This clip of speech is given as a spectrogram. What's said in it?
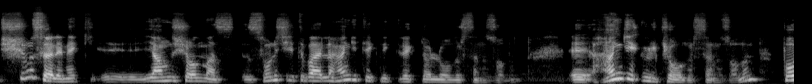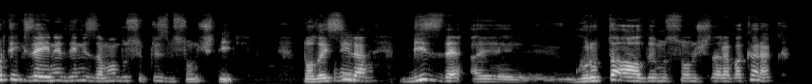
şunu söylemek e, yanlış olmaz. Sonuç itibariyle hangi teknik direktörlü olursanız olun, e, hangi ülke olursanız olun Portekiz'e yenildiğiniz zaman bu sürpriz bir sonuç değil. Dolayısıyla değil biz de e, grupta aldığımız sonuçlara bakarak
